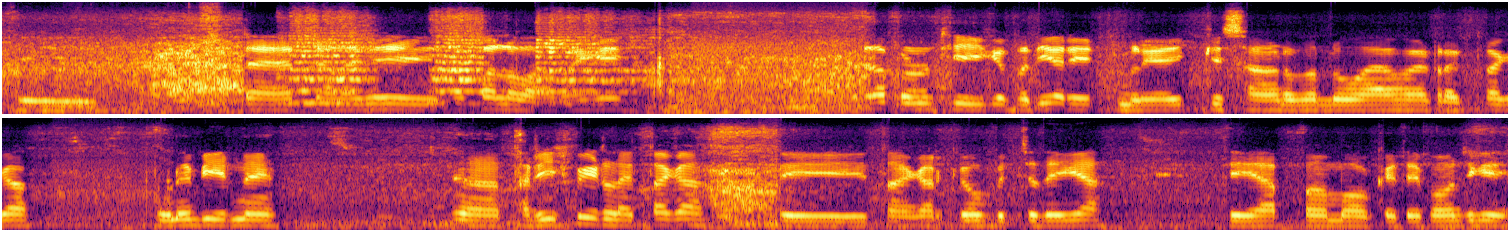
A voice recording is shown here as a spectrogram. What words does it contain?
ਤੇ ਟਾਇਰ ਚਾਲੇ ਦੇ ਆਪਾਂ ਲਵਾ ਦਾਂਗੇ ਇਹਦਾ ਆਪਾਂ ਨੂੰ ਠੀਕ ਵਧੀਆ ਰੇਟ ਮਿਲਿਆ ਇੱਕ ਕਿਸਾਨ ਵੱਲੋਂ ਆਇਆ ਹੋਇਆ ਟਰੈਕਟਰ ਹੈਗਾ। ਉਹਨੇ ਵੀਰ ਨੇ 3 ਸਪੀਡ ਲੈਤਾ ਗਾ ਤੇ ਤਾਂ ਕਰਕੇ ਉਹ ਵਿੱਚ ਦੇ ਗਿਆ। ਤੇ ਆਪਾਂ ਮੌਕੇ ਤੇ ਪਹੁੰਚ ਗਏ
